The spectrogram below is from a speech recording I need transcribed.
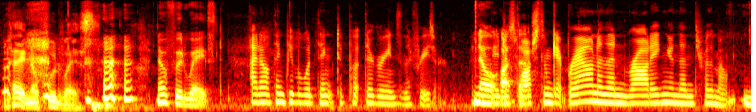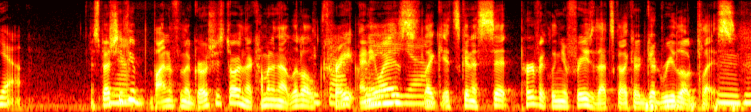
But hey, no food waste. No food waste. I don't think people would think to put their greens in the freezer. I No, think they just watch them get brown and then rotting and then throw them out. Yeah. Especially if you're buying them from the grocery store and they're coming in that little crate anyways. yeah. Like it's gonna sit perfectly in your freezer. That's like a good reload place. Mm-hmm.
